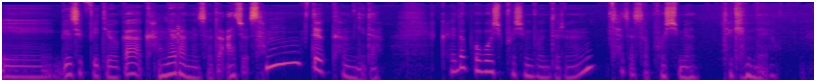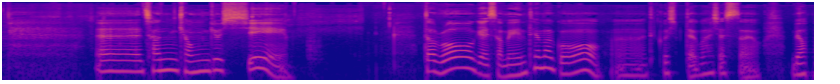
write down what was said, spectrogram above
이 뮤직비디오가 강렬하면서도 아주 섬뜩합니다. 그래도 보고 싶으신 분들은 찾아서 보시면 되겠네요. 에, 전경규 씨, The Rock에서 메인 테마곡 어, 듣고 싶다고 하셨어요. 몇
